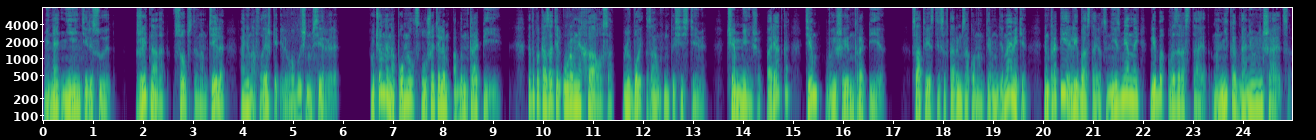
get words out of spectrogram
меня не интересует. Жить надо в собственном теле, а не на флешке или в облачном сервере. Ученый напомнил слушателям об энтропии. Это показатель уровня хаоса в любой замкнутой системе. Чем меньше порядка, тем выше энтропия. В соответствии со вторым законом термодинамики, энтропия либо остается неизменной, либо возрастает, но никогда не уменьшается.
